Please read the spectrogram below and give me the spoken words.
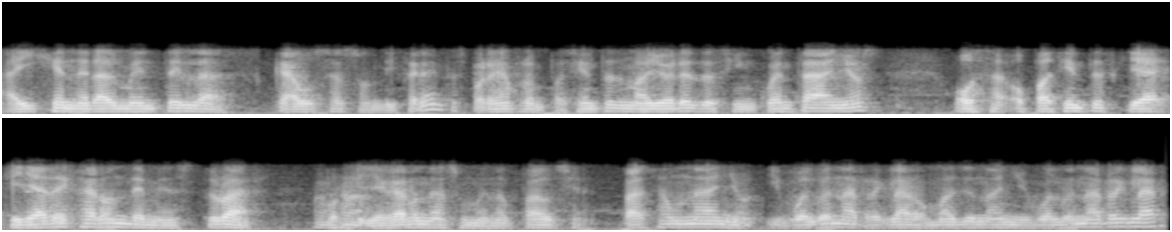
Ahí generalmente las causas son diferentes. Por ejemplo, en pacientes mayores de 50 años o, o pacientes que ya, que ya dejaron de menstruar porque llegaron a su menopausia, pasa un año y vuelven a arreglar, o más de un año y vuelven a arreglar,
